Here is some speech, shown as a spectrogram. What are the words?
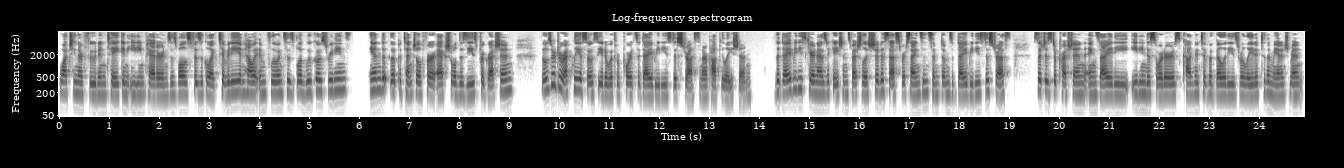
watching their food intake and eating patterns, as well as physical activity and how it influences blood glucose readings, and the potential for actual disease progression, those are directly associated with reports of diabetes distress in our population. The diabetes care and education specialist should assess for signs and symptoms of diabetes distress such as depression, anxiety, eating disorders, cognitive abilities related to the management,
